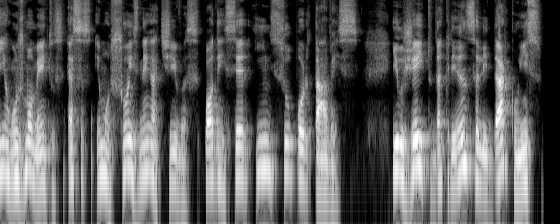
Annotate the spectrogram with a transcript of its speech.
em alguns momentos, essas emoções negativas podem ser insuportáveis. E o jeito da criança lidar com isso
